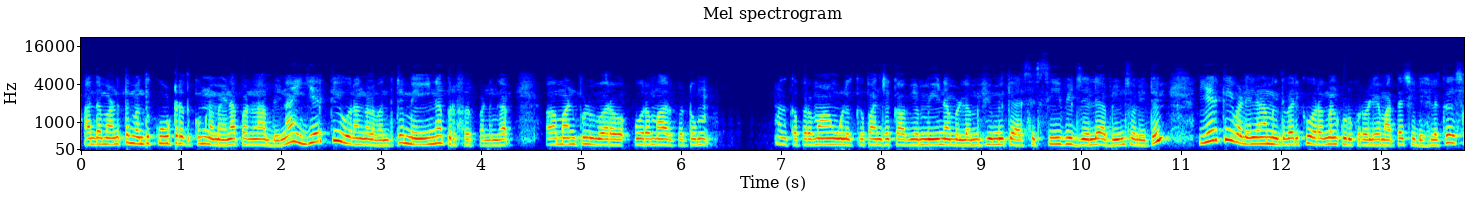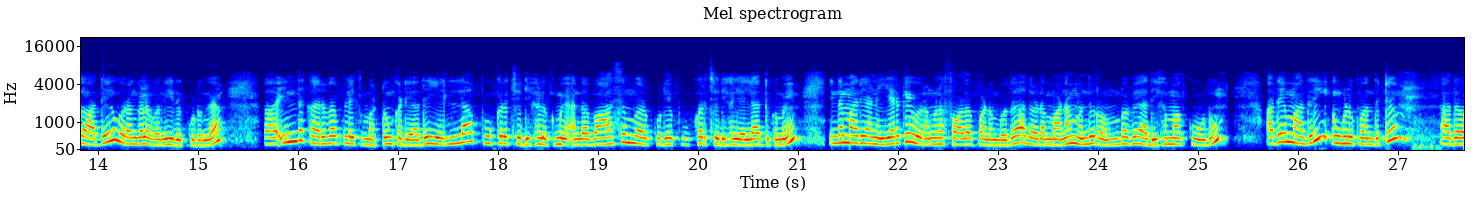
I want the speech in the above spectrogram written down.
அந்த மனத்தை வந்து கூட்டுறதுக்கும் நம்ம என்ன பண்ணலாம் அப்படின்னா இயற்கை உரங்களை வந்துட்டு மெயினாக ப்ரிஃபர் பண்ணுங்கள் மண்புழு உர உரமாக இருக்கட்டும் அதுக்கப்புறமா உங்களுக்கு பஞ்சகாவியம் மீனமிழம் ஹியூமிக் ஆசிட் சிவி ஜெல் அப்படின்னு சொல்லிட்டு இயற்கை வழியில் நம்ம இது வரைக்கும் உரங்கள் கொடுக்குறோம் இல்லையா மற்ற செடிகளுக்கு. ஸோ அதே உரங்களை வந்து இது கொடுங்க. இந்த கருவேப்பிலைக்கு மட்டும் கிடையாது எல்லா பூக்கிற செடிகளுக்குமே அந்த வாசம் வரக்கூடிய பூக்கிற செடிகள் எல்லாத்துக்குமே இந்த மாதிரியான இயற்கை உரங்களை ஃபாலோ பண்ணும்போது அதோட மனம் வந்து ரொம்பவே அதிகமாக கூடும். அதே மாதிரி உங்களுக்கு வந்துட்டு அதோ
